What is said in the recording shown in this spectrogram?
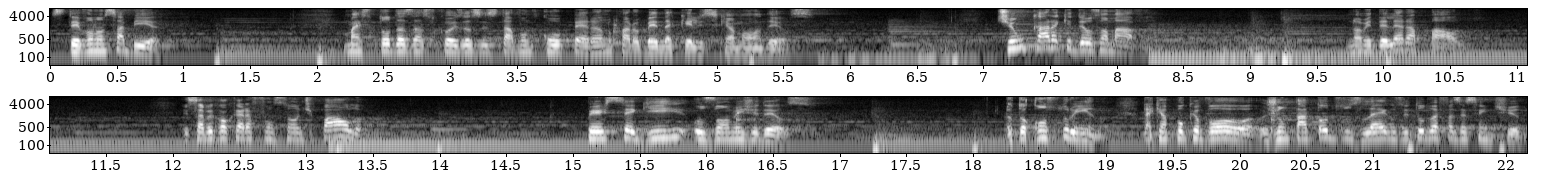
Estevão não sabia, mas todas as coisas estavam cooperando para o bem daqueles que amam a Deus. Tinha um cara que Deus amava, o nome dele era Paulo. E sabe qual era a função de Paulo? Perseguir os homens de Deus. Eu estou construindo. Daqui a pouco eu vou juntar todos os legos e tudo vai fazer sentido.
